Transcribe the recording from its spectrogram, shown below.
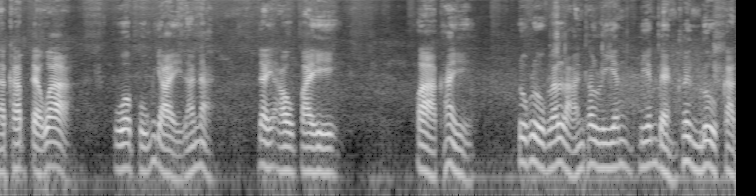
นะครับ แต่ว่าวัวฝูงใหญ่นั้นน่ะได้เอาไปฝากให้ลูกๆหลานเขาเลี้ยงเลี้ยงแบ่งครึ่งลูกกัน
